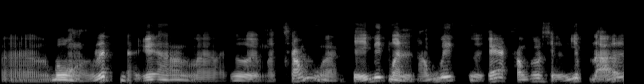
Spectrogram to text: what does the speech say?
à, ờ, buồn rít này kia là người mà sống mà chỉ biết mình không biết người khác không có sự giúp đỡ.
